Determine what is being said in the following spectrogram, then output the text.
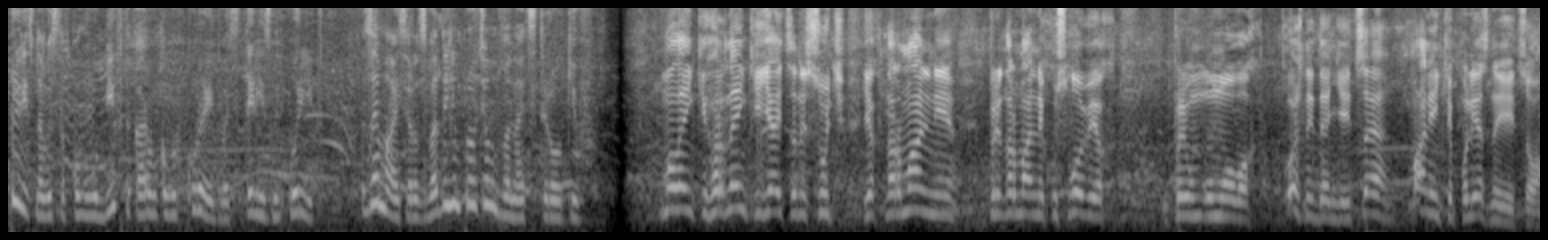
Привіз на виставку голубів та карликових курей 20 різних порід. Займається розведенням протягом 12 років. Маленькі, гарненькі яйця несуть як нормальні, при нормальних условиях, при умовах. Кожний день яйце, маленьке полезне яйцо.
